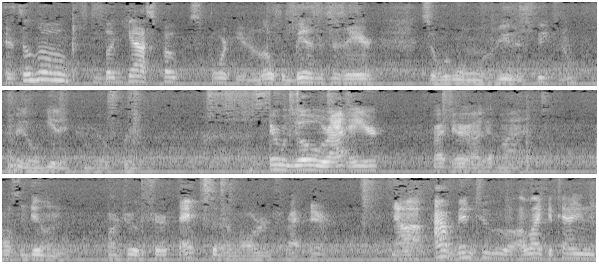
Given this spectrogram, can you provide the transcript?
It's a little, but you gotta support your local businesses here. So we're to review this pizza. Let me go get it real quick. Here we go, right here. Right there, I got my Austin Dillon Arturo shirt. That's a large right there. Now, I've been to, uh, I like Italian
